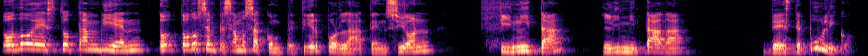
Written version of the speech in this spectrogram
todo esto también, todos empezamos a competir por la atención finita, limitada de este público.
